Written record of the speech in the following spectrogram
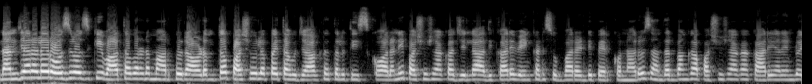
నంద్యాలలో రోజు రోజుకి వాతావరణ మార్పు రావడంతో పశువులపై తగు జాగ్రత్తలు తీసుకోవాలని పశుశాఖ జిల్లా అధికారి వెంకట సుబ్బారెడ్డి పేర్కొన్నారు. సందర్భంగా పశుశాఖ కార్యాలయంలో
